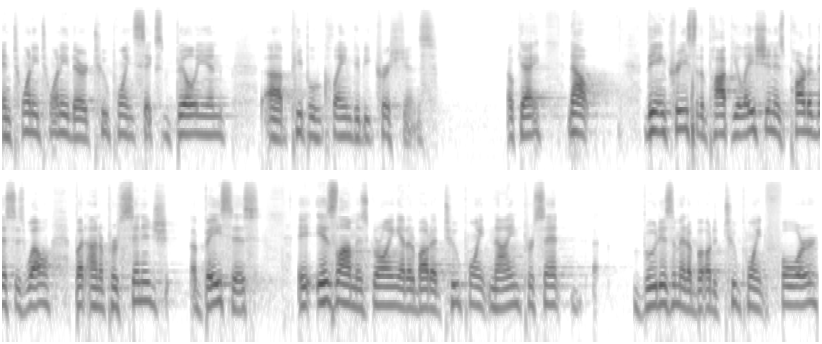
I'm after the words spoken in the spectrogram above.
In 2020, there are 2.6 billion uh, people who claim to be Christians. Okay? Now, the increase of the population is part of this as well, but on a percentage basis, Islam is growing at about a 2.9%, Buddhism at about a 2.4,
